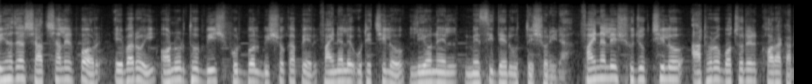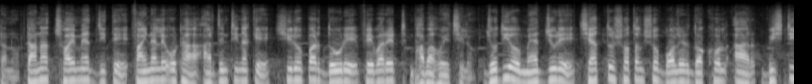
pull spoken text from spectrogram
দুই হাজার সাত সালের পর এবারই অনূর্ধ্ব বিশ ফুটবল বিশ্বকাপের ফাইনালে উঠেছিল লিওনেল মেসিদের উত্তেশ্বরীরা। ফাইনালে সুযোগ ছিল আঠারো বছরের খরা কাটানোর। টানা ছয় ম্যাচ জিতে ফাইনালে ওঠা আর্জেন্টিনাকে শিরোপার দৌড়ে ফেভারেট ভাবা হয়েছিল। যদিও ম্যাচ জুড়ে ছিয়াত্তর শতাংশ বলের দখল আর বিশটি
